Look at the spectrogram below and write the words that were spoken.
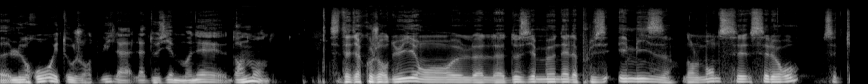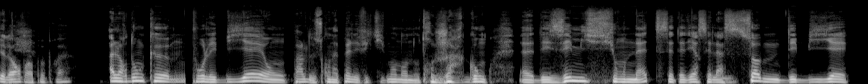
euh, l'euro est aujourd'hui la, deuxième monnaie dans le monde. C'est-à-dire qu'aujourd'hui, la, la deuxième monnaie la plus émise dans le monde, c'est l'euro? C'est de quel ordre à peu près? Alors donc euh, pour les billets, on parle de ce qu'on appelle effectivement dans notre jargon euh, des émissions nettes, c'est-à-dire c'est la somme des billets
